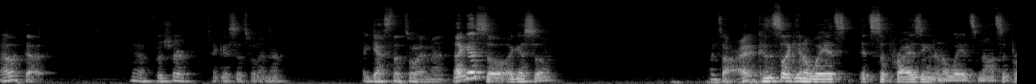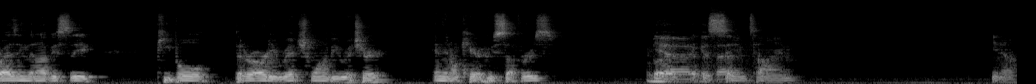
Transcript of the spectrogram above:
I like that. Yeah, for sure. I guess that's what I meant. I guess that's what I meant. I guess so. I guess so. It's all right. Because it's like in a way it's it's surprising and in a way it's not surprising that obviously people that are already rich want to be richer and they don't care who suffers. But yeah, at the that. same time, you know,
